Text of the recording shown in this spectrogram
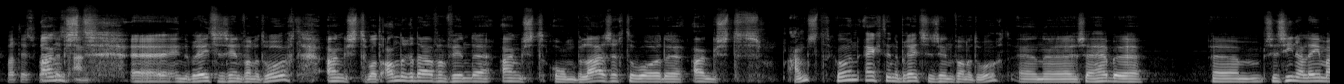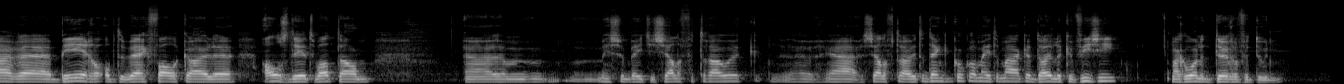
Wat is, wat angst, is angst? eh, in de breedste zin van het woord. Angst wat anderen daarvan vinden. Angst om belazerd te worden. Angst, angst gewoon echt in de breedste zin van het woord. En eh, ze hebben, ehm, ze zien alleen maar eh, beren op de weg, valkuilen. Als dit, wat dan? Ehm missen een beetje zelfvertrouwen. Eh, ja, zelfvertrouwen er denk ik ook wel mee te maken. Duidelijke visie. Maar gewoon het durven doen.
